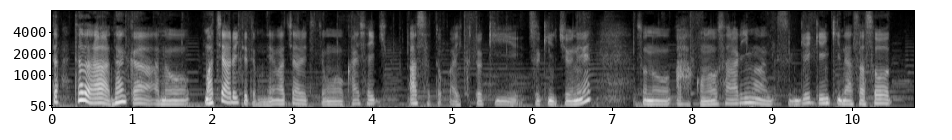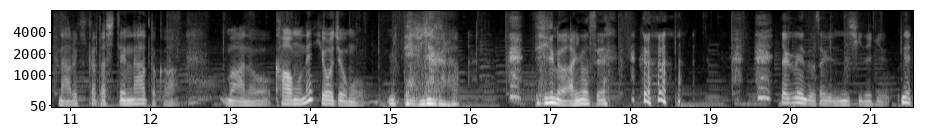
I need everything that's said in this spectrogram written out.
た、ただ、なんか、あの、街歩いててもね、街歩いてても、会社行き、朝とか行くとき、通勤中ね、その、あ、このサラリーマンすんげえ元気なさそうな歩き方してんなとか、まあ、あの、顔もね、表情も見てみながら っていうのはありません100メートル先で認識できる。で、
